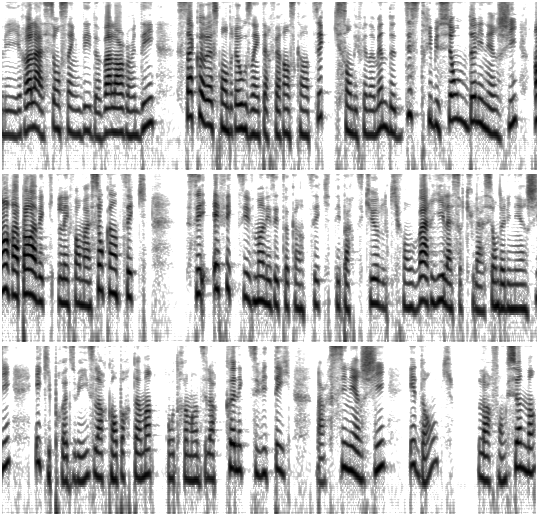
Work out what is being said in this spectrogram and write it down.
les relations 5D de valeur 1D, ça correspondrait aux interférences quantiques, qui sont des phénomènes de distribution de l'énergie en rapport avec l'information quantique. C'est effectivement les états quantiques des particules qui font varier la circulation de l'énergie et qui produisent leur comportement, autrement dit leur connectivité, leur synergie et donc leur fonctionnement.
